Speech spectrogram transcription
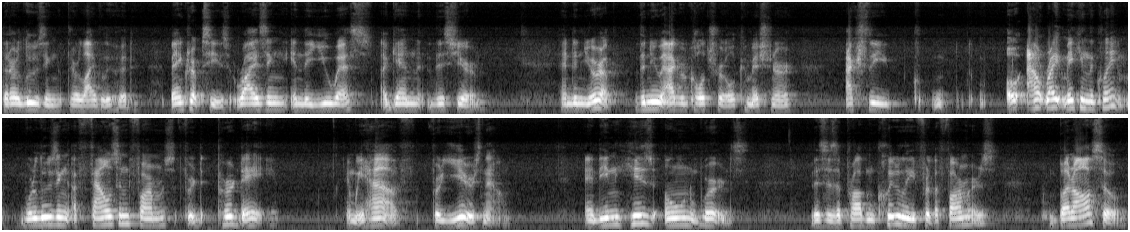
that are losing their livelihood. Bankruptcies rising in the US again this year. And in Europe, the new agricultural commissioner actually oh, outright making the claim we're losing a thousand farms for, per day. And we have for years now. And in his own words, this is a problem clearly for the farmers, but also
